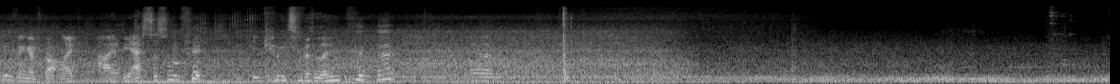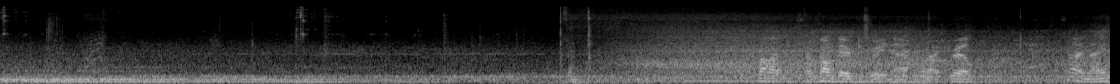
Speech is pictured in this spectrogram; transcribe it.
People think I've got like IBS or something. Keep going to the loo. um, Right, I can't go between there. Alright, grill. Sorry, mate.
